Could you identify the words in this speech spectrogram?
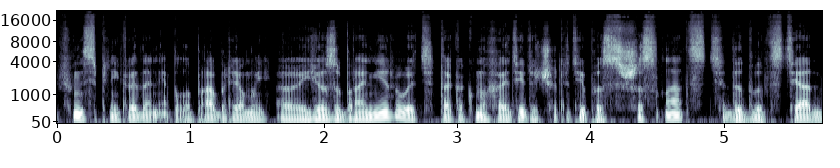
в принципе, никогда не было проблемой э, ее забронировать, так как мы ходили что-то типа с 16 до 21.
